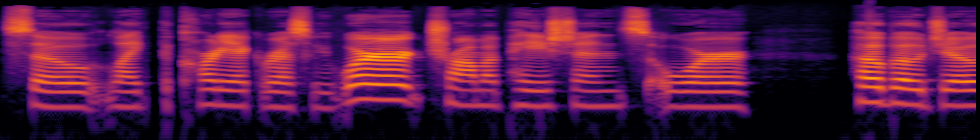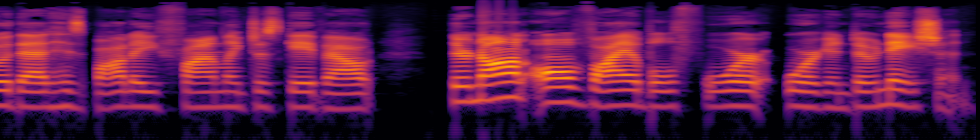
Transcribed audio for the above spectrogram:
so like the cardiac arrest we work, trauma patients, or Hobo Joe that his body finally just gave out, they're not all viable for organ donation.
